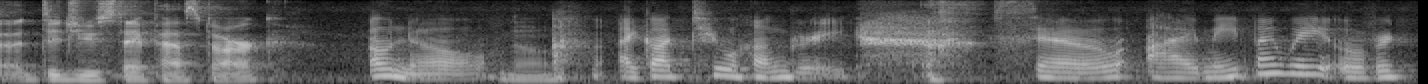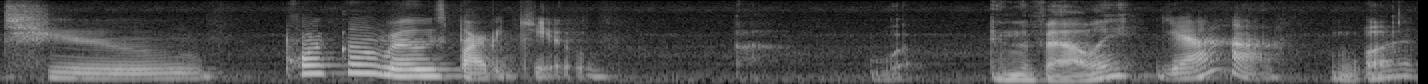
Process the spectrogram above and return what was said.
uh, did you stay past dark? Oh no. No. I got too hungry. so I made my way over to Porco Rose Barbecue. What? In the valley? Yeah. What?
